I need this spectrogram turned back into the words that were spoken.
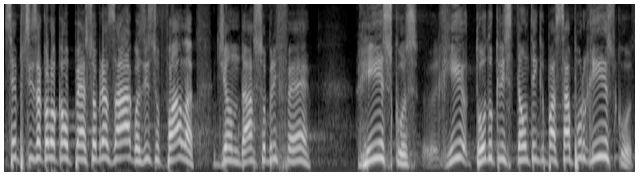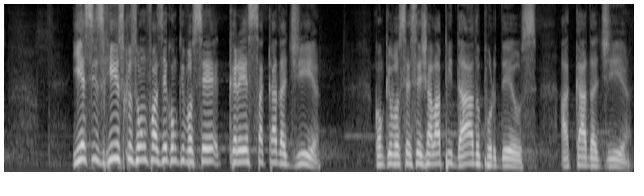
Você precisa colocar o pé sobre as águas. Isso fala de andar sobre fé. Riscos, ri, todo cristão tem que passar por riscos. E esses riscos vão fazer com que você cresça a cada dia, com que você seja lapidado por Deus a cada dia,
